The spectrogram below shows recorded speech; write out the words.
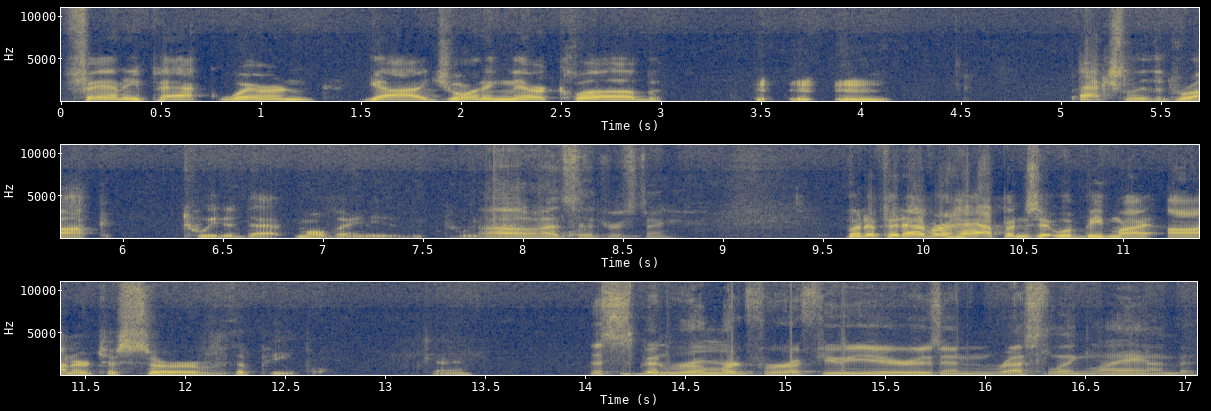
fanny pack wearing guy joining their club." Actually, the Rock tweeted that. Mulvaney tweet that. oh, that's interesting. But if it ever happens, it would be my honor to serve the people. Okay. This has been rumored for a few years in wrestling land,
